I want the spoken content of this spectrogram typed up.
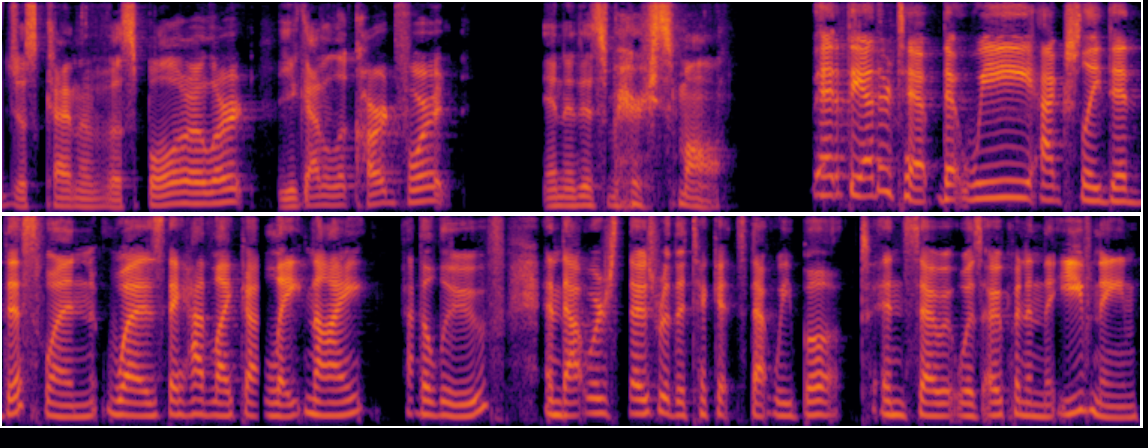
just kind of a spoiler alert, you got to look hard for it. And it is very small. And the other tip that we actually did this one was they had like a late night at the Louvre and that was those were the tickets that we booked. And so it was open in the evening,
